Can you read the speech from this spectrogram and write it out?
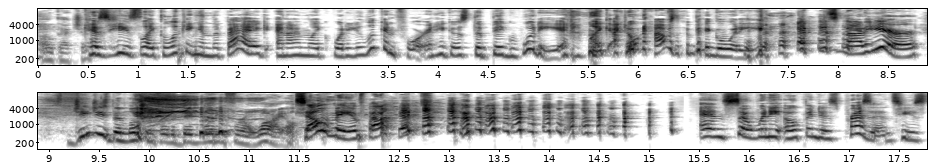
Oh, gotcha. because he's like looking in the bag and i'm like what are you looking for and he goes the big woody and i'm like i don't have the big woody. It's not here. Gigi's been looking for the big Woody for a while. tell me about it. And so when he opened his presents he's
